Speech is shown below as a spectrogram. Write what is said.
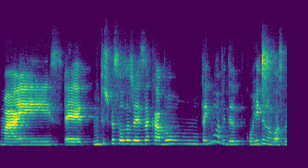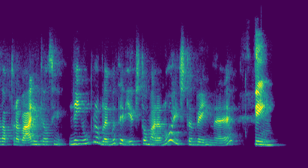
mas é, muitas pessoas às vezes acabam tendo uma vida corrida, não gostam de levar para o trabalho, então assim, nenhum problema teria de tomar à noite também, né? Sim,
